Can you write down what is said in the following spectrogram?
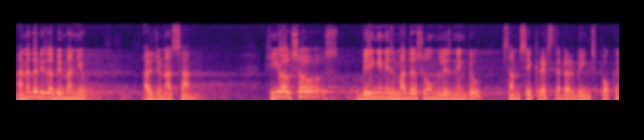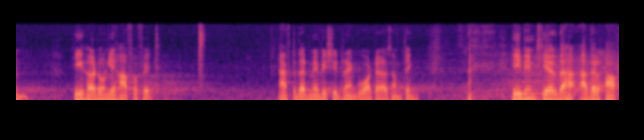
Another is Abhimanyu, Arjuna's son. He also, being in his mother's womb listening to some secrets that are being spoken, he heard only half of it. After that, maybe she drank water or something. he didn't hear the other half.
